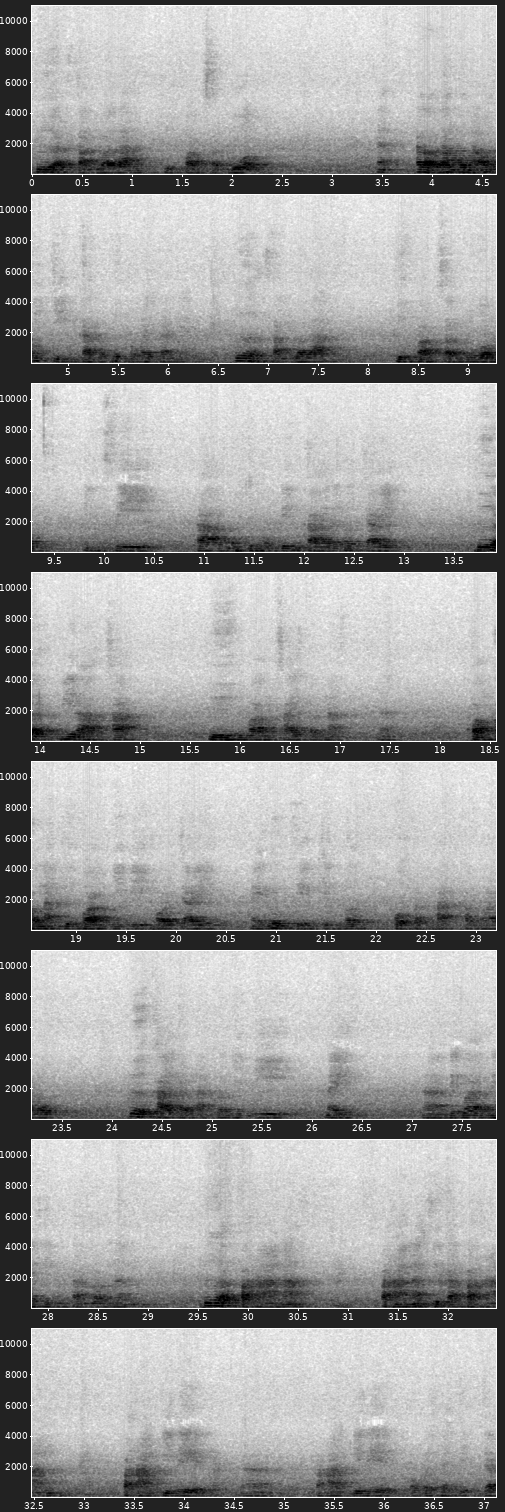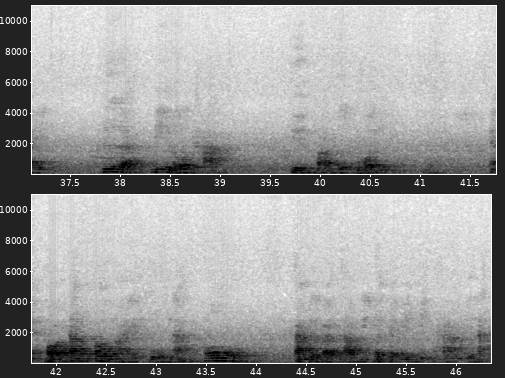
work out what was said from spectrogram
เพื่อสังวรคือความสำรวมนะถ้าเราตั้งความหมายว่าที่จริงการประพฤติของรายการนี้เพื่อสังวรคือความสำรวมอินทรีย์ทางหูจมูกลิ้นกายและก็ใจ เพื่อวิราคะคือความคลายกำหนัดนะความกำหนัดคือความดีดีพอใจในรูปเสียงกลิ่นรสโผฏฐัพพะธรรมารมเพื่อคลายกำหนัดความยินดีในเรียกว่าในสิ่งต่างๆเหล่านั้น เพื่อปหานะปหานะคือการประหารประหารกิเลสประหารกิเลสของประชาจิตใจ เพื่อนิโรธะคือความหลุดพ้น เนี่ยพอตั้งเป้าหมายถูกนะโอ้การปฏิบัติธรรมนี้ก็จะไม่ผิดทางเลยนะ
